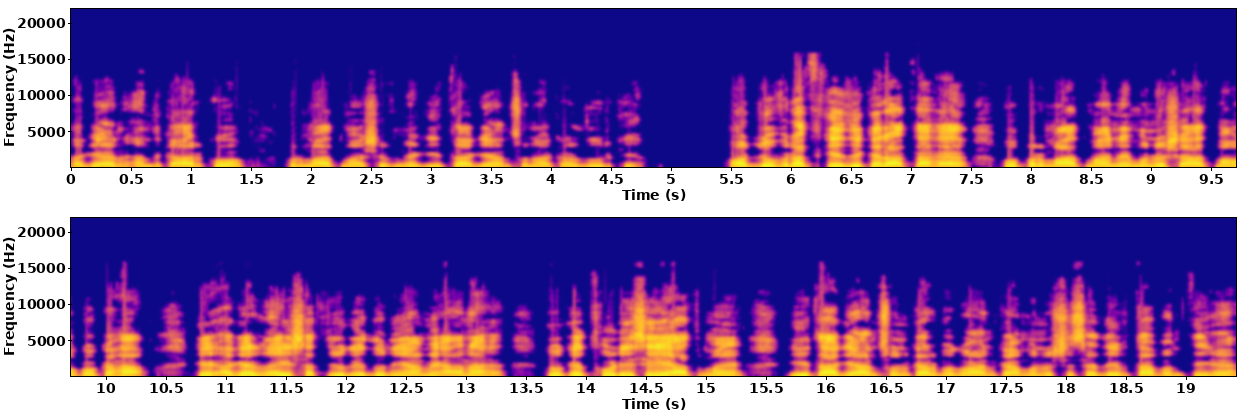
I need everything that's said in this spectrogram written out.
अज्ञान अंधकार को परमात्मा शिव ने गीता ज्ञान सुनाकर दूर किया। और जो व्रत की ज़िक्र आता है, वो परमात्मा ने मनुष्य आत्माओं को कहा कि अगर नई सतयुगी दुनिया में आना है, क्योंकि थोड़ी सी आत्माएँ गीता ज्ञान सुनकर भगवान का मनुष्य से देवता बनती हैं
